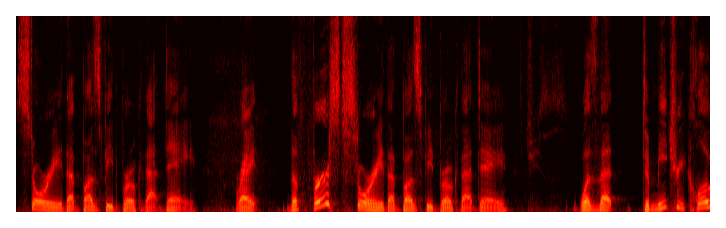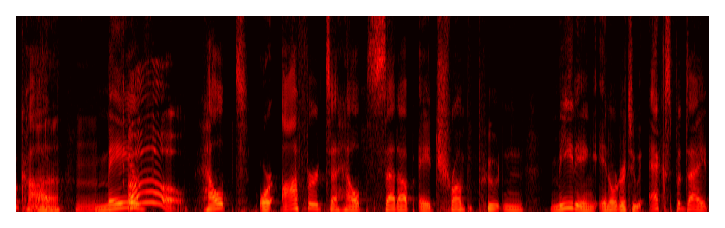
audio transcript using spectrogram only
story that BuzzFeed broke that day, right? The first story that BuzzFeed broke that day was that Dmitry Klokov Uh-huh. may have Oh. helped or offered to help set up a Trump Putin meeting in order to expedite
